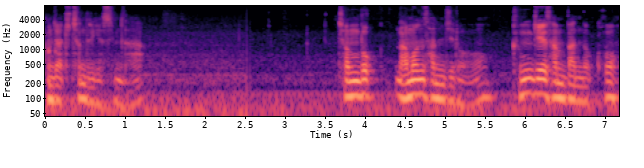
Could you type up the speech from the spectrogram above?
종자 추천드리겠습니다. 전북 남원 산지로 금계산반 넣고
